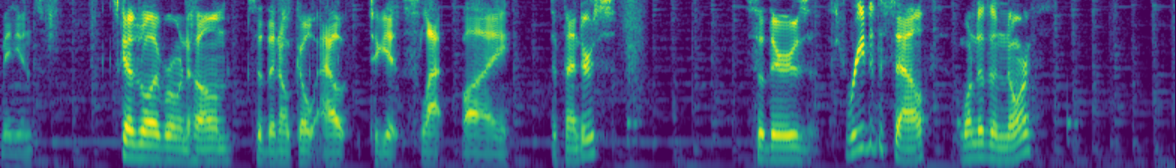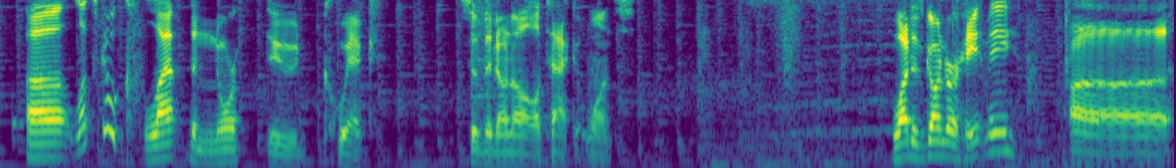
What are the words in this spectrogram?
minions. Schedule everyone to home so they don't go out to get slapped by defenders. So there's three to the south, one to the north. Uh, let's go clap the north dude quick, so they don't all attack at once. Why does Gondor hate me? Uh,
